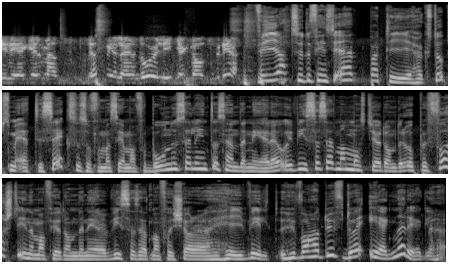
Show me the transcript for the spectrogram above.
i regel, men jag spelar ändå och är lika glad för det. För i Yatzy då finns det ju ett parti högst upp som är 1 till 6 och så får man se om man får bonus eller inte och sen där nere. Och i vissa säger att man måste göra dem där uppe först innan man får göra dem där nere. Vissa säger att man får köra hej vilt. Hur, vad har du? Du har egna regler här.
